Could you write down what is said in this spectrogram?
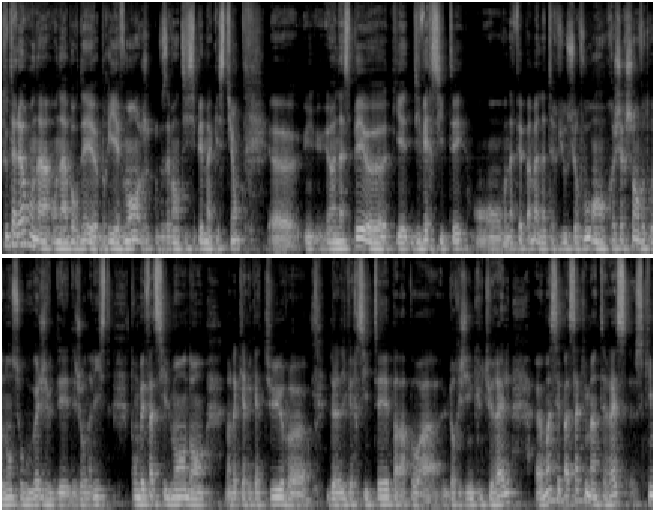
Tout à l'heure, on a, abordé euh, brièvement, vous avez anticipé ma question, euh, un aspect euh, qui est diversité. On, a fait pas mal d'interviews sur vous. En recherchant votre nom sur Google, j'ai vu des, journalistes tomber facilement dans, dans la caricature de la diversité par rapport à l'origine culturelle. moi, c'est pas ça qui m'intéresse. Ce qui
